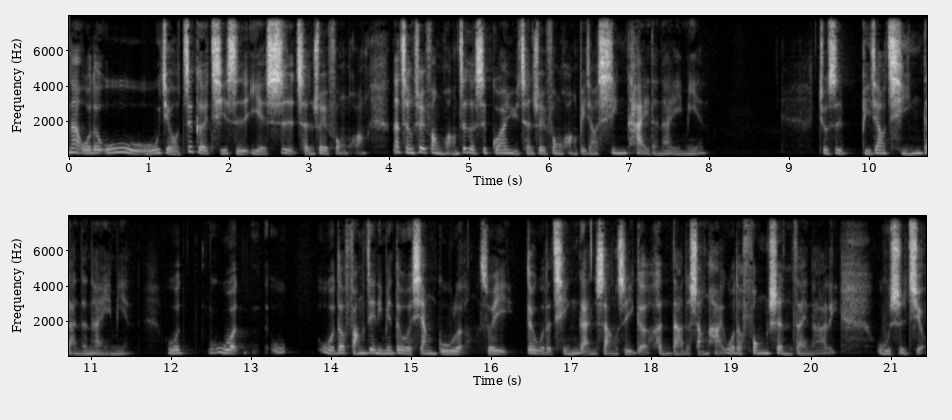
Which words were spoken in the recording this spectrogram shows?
那我的五五五九这个其实也是沉睡凤凰。那沉睡凤凰这个是关于沉睡凤凰比较心态的那一面，就是比较情感的那一面。我我我我的房间里面都有香菇了，所以。对我的情感上是一个很大的伤害。我的丰盛在哪里？五十九，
